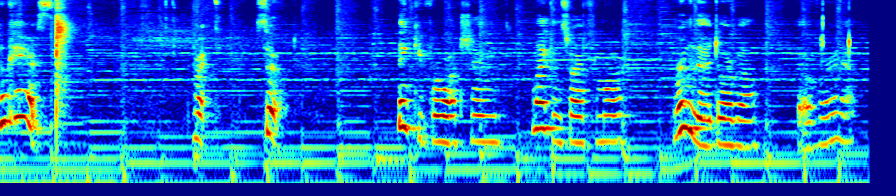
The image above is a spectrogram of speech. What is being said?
Who cares? Right, so, thank you for watching. Like and subscribe for more. Ring that doorbell. Over and out.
